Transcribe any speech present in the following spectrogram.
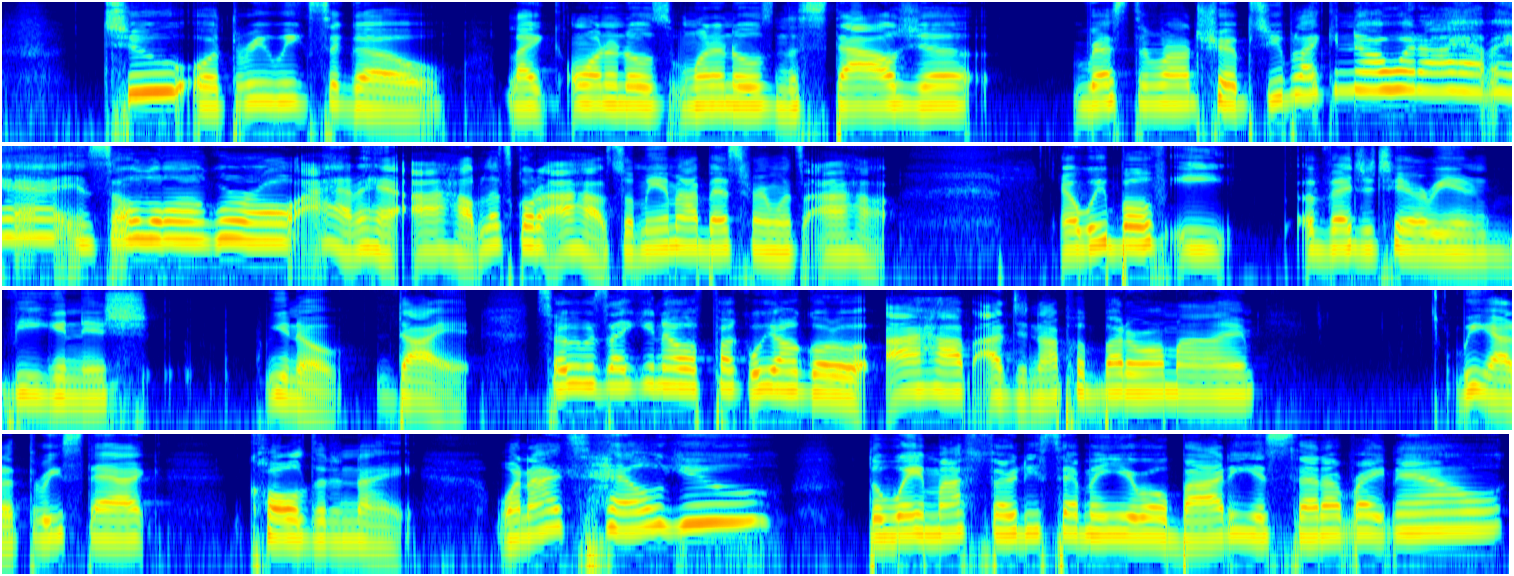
two or three weeks ago, like one of those one of those nostalgia restaurant trips, you'd be like, you know what, I haven't had in so long, girl. I haven't had IHOP. Let's go to IHOP. So me and my best friend went to IHOP, and we both eat a vegetarian, veganish, you know, diet. So he was like, you know, fuck, we don't go to IHOP. I did not put butter on mine. We got a three stack, cold of the night. When I tell you the way my 37 year old body is set up right now,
